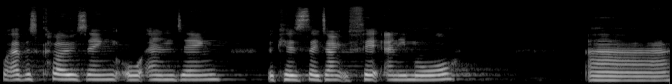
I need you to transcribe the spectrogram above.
Whatever's closing or ending because they don't fit anymore. Uh,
